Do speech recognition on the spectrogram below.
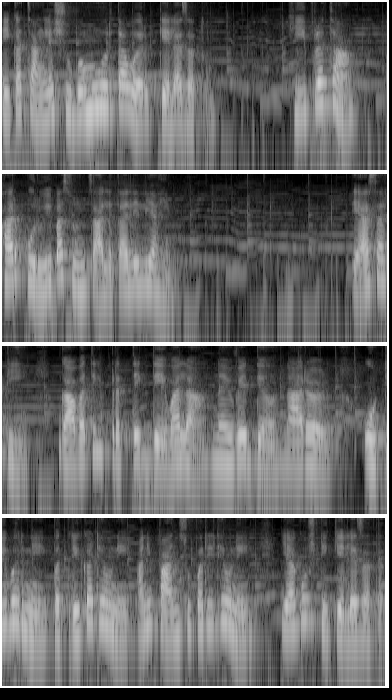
एका चांगल्या शुभमुहूर्तावर केला जातो. ही प्रथा फार पूर्वीपासून चालत आलेली आहे. त्यासाठी गावातील प्रत्येक देवाला नैवेद्य नारळ ओटी भरणे पत्रिका ठेवणे आणि पानसुपारी ठेवणे या गोष्टी केल्या जातात.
